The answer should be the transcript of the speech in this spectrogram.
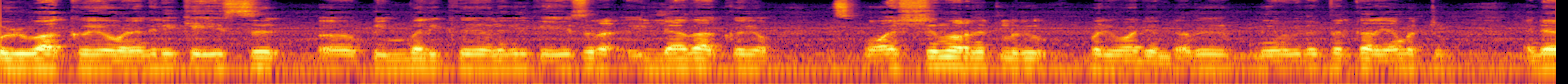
ഒഴിവാക്കുകയോ അല്ലെങ്കിൽ കേസ് പിൻവലിക്കുകയോ അല്ലെങ്കിൽ കേസ് ഇല്ലാതാക്കുകയോ സ്ക്വാഷ് എന്ന് പറഞ്ഞിട്ടുള്ളൊരു പരിപാടിയുണ്ട്. അത് നിയമവിദഗ്ധർക്ക് അറിയാൻ പറ്റും. അതിന്റെ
